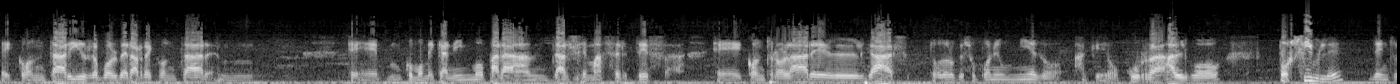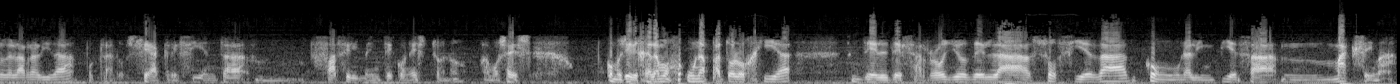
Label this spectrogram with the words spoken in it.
eh, contar y volver a recontar mm, eh, como mecanismo para darse más certeza, eh, controlar el gas, todo lo que supone un miedo a que ocurra algo posible dentro de la realidad, pues claro, se acrecienta mmm, fácilmente con esto, ¿no? Vamos, es como si dijéramos una patología del desarrollo de la sociedad con una limpieza mmm, máxima.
